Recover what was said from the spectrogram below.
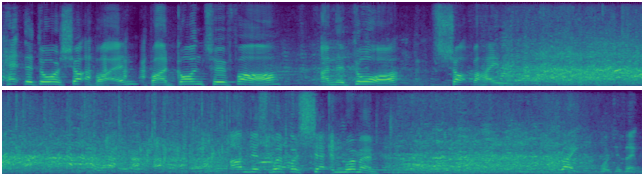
hit the door shut button, but I'd gone too far, and the door shut behind me. I'm just with a shitting woman. Right, what do you think?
